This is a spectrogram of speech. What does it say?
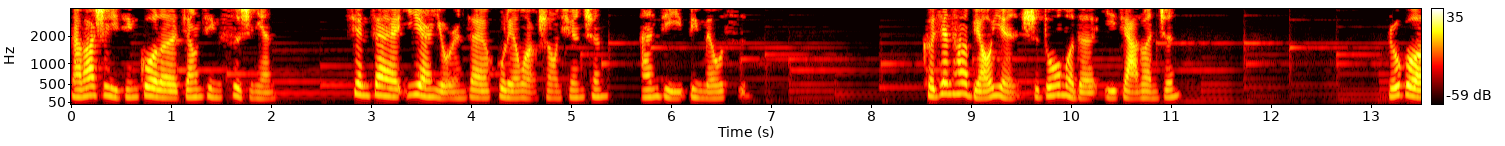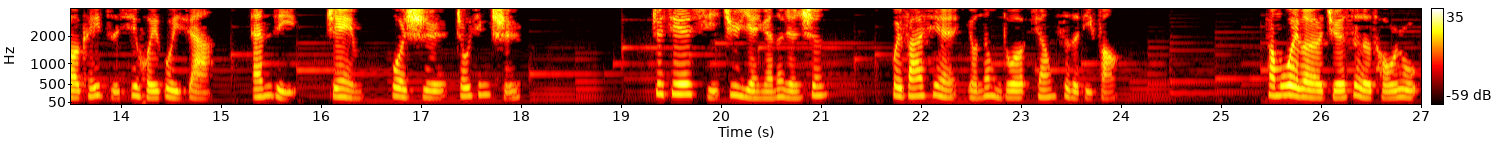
哪怕是已经过了将近四十年，现在依然有人在互联网上宣称安迪并没有死。可见他的表演是多么的以假乱真。如果可以仔细回顾一下 Andy、Jim 或是周星驰这些喜剧演员的人生，会发现有那么多相似的地方。他们为了角色的投入，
